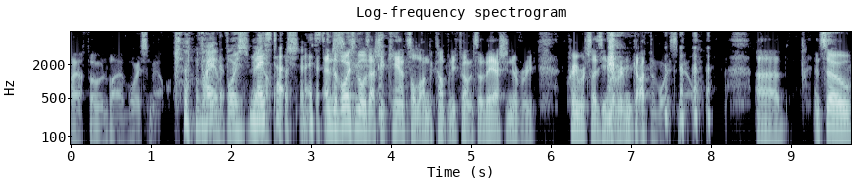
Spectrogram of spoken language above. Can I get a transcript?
via phone via voicemail. Via voicemail. Nice touch. Nice. and the voicemail was actually canceled on the company phone, so they actually never. Kramer says he never even got the voicemail, uh, and so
